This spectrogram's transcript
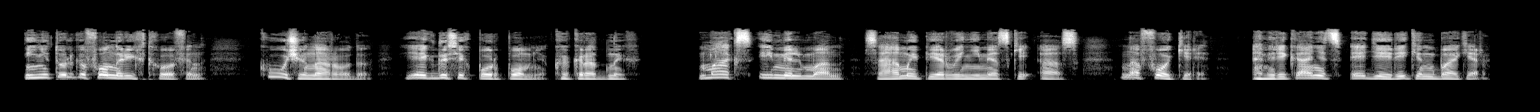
И не только фон Рихтхофен. Куча народу. Я их до сих пор помню, как родных. Макс Иммельман, самый первый немецкий ас, на Фокере. Американец Эдди Рикенбакер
